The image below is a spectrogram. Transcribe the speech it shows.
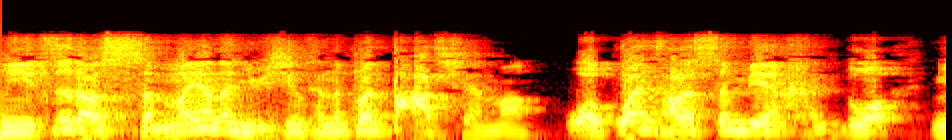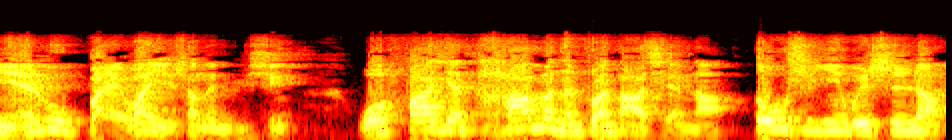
你知道什么样的女性才能赚大钱吗？我观察了身边很多年入百万以上的女性，我发现她们能赚大钱呢，都是因为身上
